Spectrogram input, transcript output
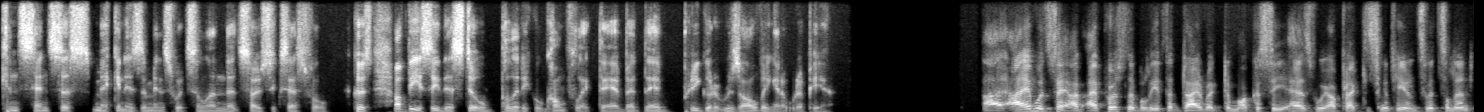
consensus mechanism in Switzerland that's so successful? Because obviously there's still political conflict there, but they're pretty good at resolving it. It would appear. I, would say I personally believe that direct democracy, as we are practicing it here in Switzerland,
